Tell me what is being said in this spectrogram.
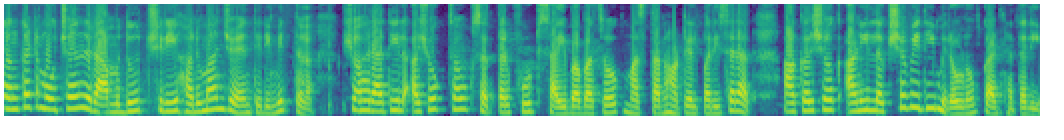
संकटमोचन रामदूत श्री हनुमान जयंतीनिमित्त शहरातील अशोक चौक सत्तर फूट साईबाबा चौक मस्तान हॉटेल परिसरात आकर्षक आणि लक्षवेधी मिरवणूक काढण्यात आली.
